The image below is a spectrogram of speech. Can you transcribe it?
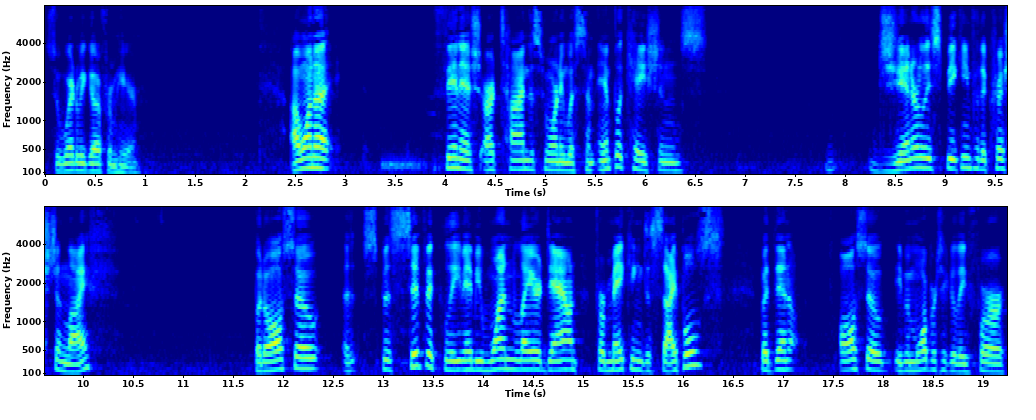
So, where do we go from here? I want to finish our time this morning with some implications, generally speaking, for the Christian life, but also uh, specifically, maybe one layer down for making disciples, but then also, even more particularly, for,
